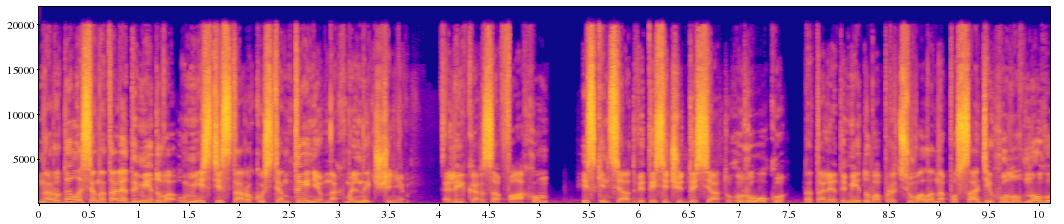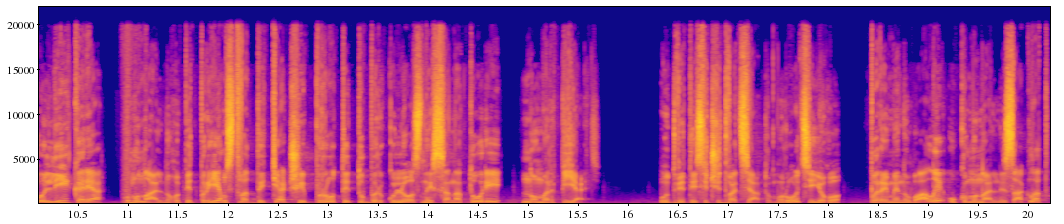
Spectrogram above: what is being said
Народилася Наталя Демідова у місті Старокостянтинів на Хмельниччині. Лікар за фахом. І з кінця 2010 року Наталя Демідова працювала на посаді головного лікаря комунального підприємства Дитячий протитуберкульозний санаторій номер 5 У 2020 році його перейменували у комунальний заклад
